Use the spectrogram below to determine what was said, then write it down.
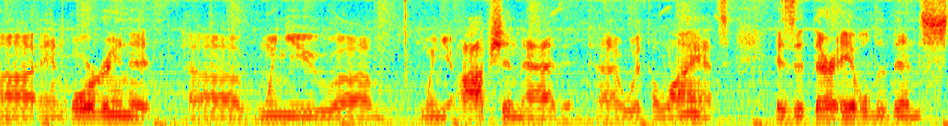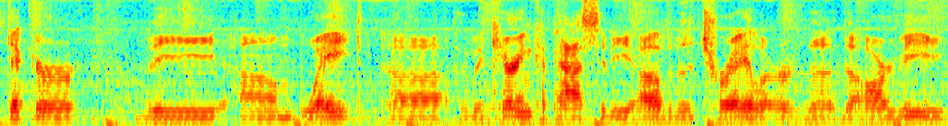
uh, and ordering it uh, when you um, when you option that uh, with Alliance is that they're able to then sticker the um, weight, uh, the carrying capacity of the trailer, the the RV,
